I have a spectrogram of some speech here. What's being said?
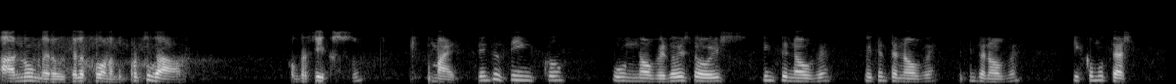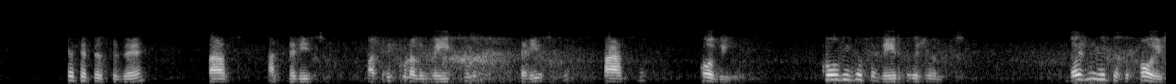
ao número de telefone de Portugal com prefixo mais 35 1922 29 89 89 e como texto PTTCD passo asterisco matrícula do veículo asterisco passo código código para ir todos juntos dois minutos depois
